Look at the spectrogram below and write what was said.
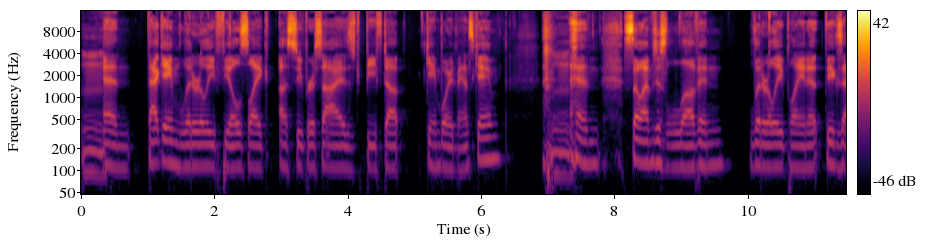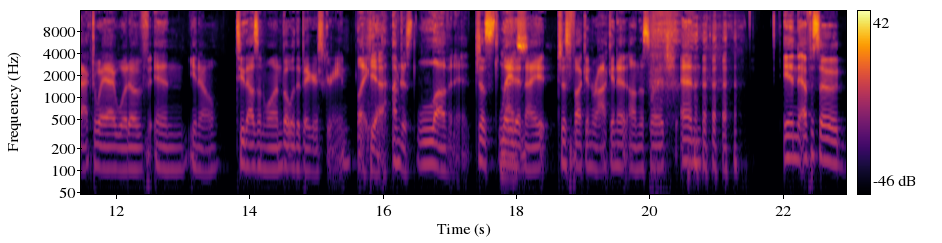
Mm. and that game literally feels like a supersized, beefed up Game Boy Advance game. and so I'm just loving literally playing it the exact way I would have in, you know, 2001, but with a bigger screen. Like, Yeah. I'm just loving it. Just late Nice. at night, just fucking rocking it on the Switch. And in episode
